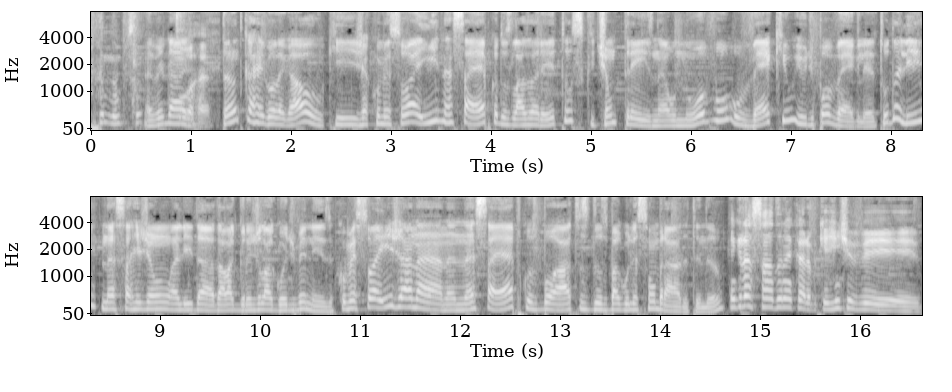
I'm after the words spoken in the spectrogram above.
não precisa... É verdade. Porra. Tanto carregou legal que já começou aí nessa época dos lazaretos, que tinham três, né? O Novo, o Vecchio e o de Poveglia. Tudo ali nessa região ali da, da Grande Lagoa de Veneza. Começou aí já na, na- nessa época os boatos dos bagulho assombrado, entendeu? É engraçado, né, cara? Porque a gente vê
